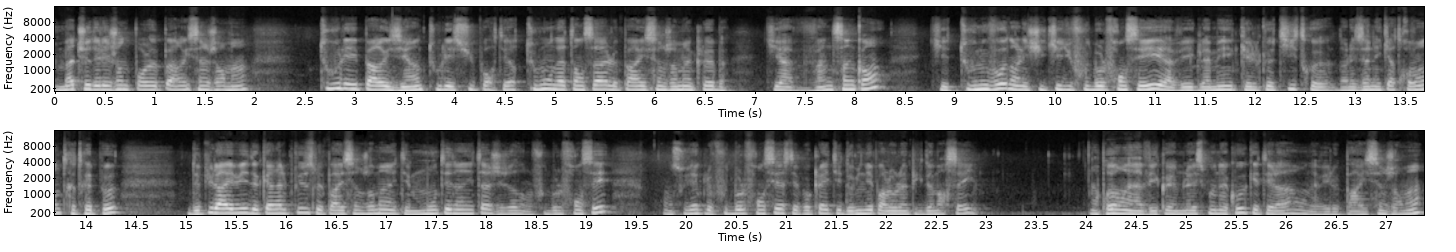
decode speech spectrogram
Match de légende pour le Paris Saint-Germain. Tous les Parisiens, tous les supporters, tout le monde attend ça. Le Paris Saint-Germain Club qui a 25 ans, qui est tout nouveau dans l'échiquier du football français, avait glamé quelques titres dans les années 80, très très peu. Depuis l'arrivée de Canal+, le Paris Saint-Germain a été monté d'un étage déjà dans le football français. On se souvient que le football français à cette époque-là était dominé par l'Olympique de Marseille. Après, on avait quand même l'AS Monaco qui était là, on avait le Paris Saint-Germain.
